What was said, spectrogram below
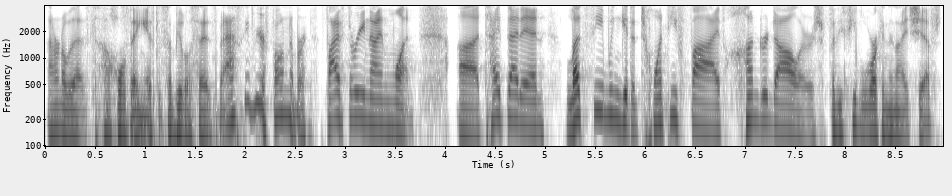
I don't know what that whole thing is, but some people say it's asking for your phone number, 5391. Uh, type that in. Let's see if we can get to $2,500 for these people working the night shift.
